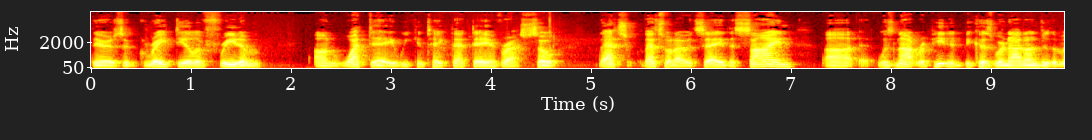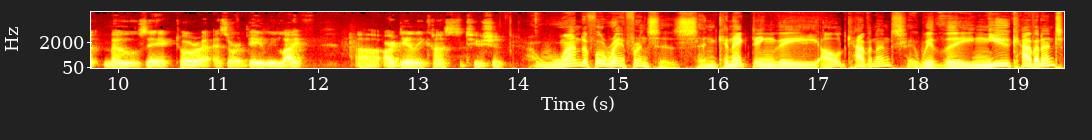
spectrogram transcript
There's a great deal of freedom on what day we can take that day of rest. So that's that's what I would say. The sign uh, was not repeated because we're not under the Mosaic Torah as our daily life, uh, our daily constitution. Wonderful references and connecting the old covenant with the new covenant.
